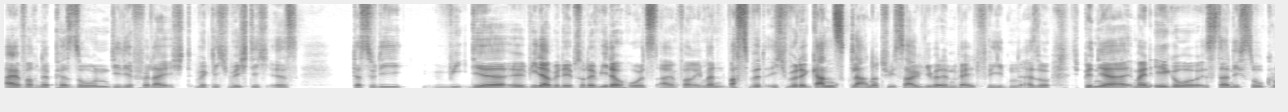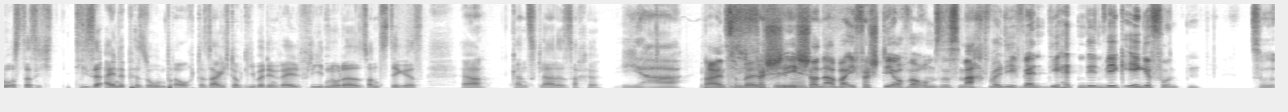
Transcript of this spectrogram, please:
einfach eine Person, die dir vielleicht wirklich wichtig ist, dass du die wie, dir äh, wiederbelebst oder wiederholst einfach. Ich meine, was wird, ich würde ganz klar natürlich sagen, lieber den Weltfrieden. Also ich bin ja, mein Ego ist da nicht so groß, dass ich diese eine Person brauche. Da sage ich doch lieber den Weltfrieden oder sonstiges. Ja, ganz klare Sache. ja, Nein, das zum verstehe Weltfrieden. ich schon, aber ich verstehe auch, warum sie es macht, weil die, wenn, die hätten den Weg eh gefunden. So,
